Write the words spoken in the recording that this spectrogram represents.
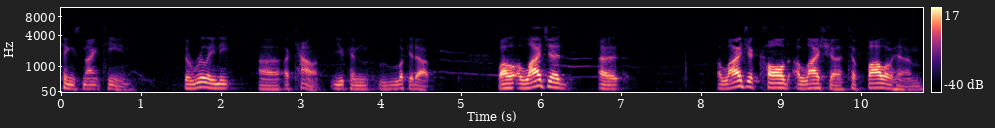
Kings 19. It's a really neat uh, account. You can look it up. While Elijah, uh, Elijah called Elisha to follow him,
